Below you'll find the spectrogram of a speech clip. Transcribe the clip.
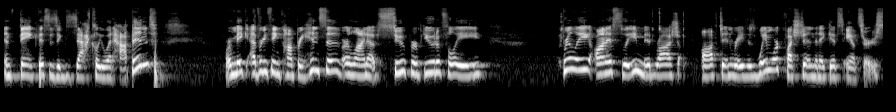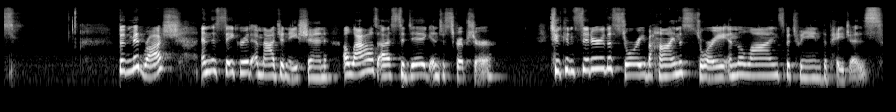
and think this is exactly what happened, or make everything comprehensive or line up super beautifully. Really, honestly, Midrash often raises way more questions than it gives answers. But Midrash and the sacred imagination allows us to dig into scripture to consider the story behind the story and the lines between the pages.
